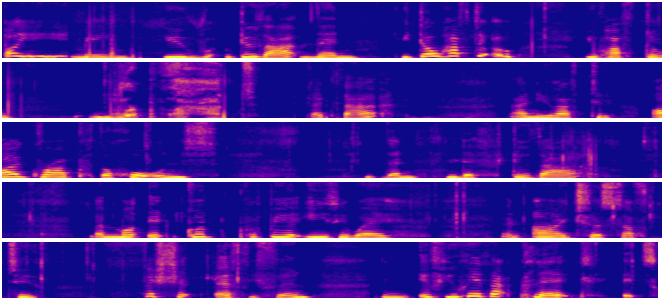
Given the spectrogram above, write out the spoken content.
Bye. I mean, you do that and then you don't have to. Oh, you have to rip that like that. And you have to I grab the horns then lift do that. And it could be an easy way. And I just have to fish at everything. And if you hear that click it's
